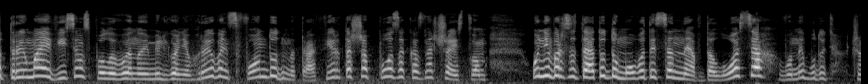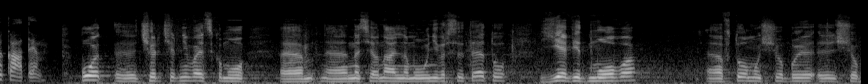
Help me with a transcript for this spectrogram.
отримає 8,5 мільйонів гривень з фонду Дмитра Фірташа поза казначейством. Університету домовитися не вдалося. Вони будуть чекати. По е, Чернівецькому е, е, національному університету є відмова в тому, щоб, щоб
